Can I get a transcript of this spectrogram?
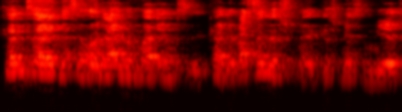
kann sein, dass er heute einfach mal ins kalte Wasser geschmissen wird.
